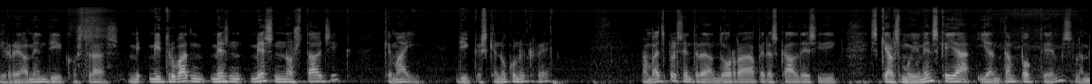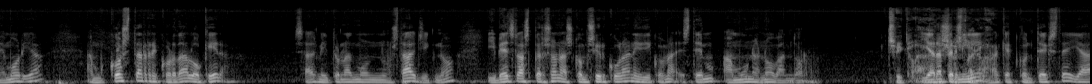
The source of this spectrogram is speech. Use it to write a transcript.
i realment dic, ostres, m'he trobat més, més nostàlgic que mai. Dic, és que no conec res. Me'n vaig pel centre d'Andorra, per Escaldes, i dic, és que els moviments que hi ha i en tan poc temps, la memòria, em costa recordar el que era saps? M'he tornat molt nostàlgic, no? I veig les persones com circulen i dic, home, estem en una nova Andorra. Sí, clar, I ara, per mi, clar. aquest context ja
